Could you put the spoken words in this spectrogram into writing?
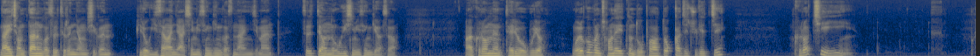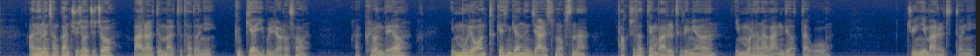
나이 젊다는 것을 들은 영식은 비록 이상한 야심이 생긴 것은 아니지만 쓸데없는 호기심이 생겨서 아 그러면 데려오구려 월급은 전에 있던 노파와 똑같이 주겠지? 그렇지 아내는 잠깐 주저주저 말할 듯 말 듯 하더니 급기야 입을 열어서 아 그런데요 인물이 어떻게 생겼는지 알 수는 없으나 박주사댁 말을 들으면 인물 하나가 안 되었다고 주인이 말을 듣더니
